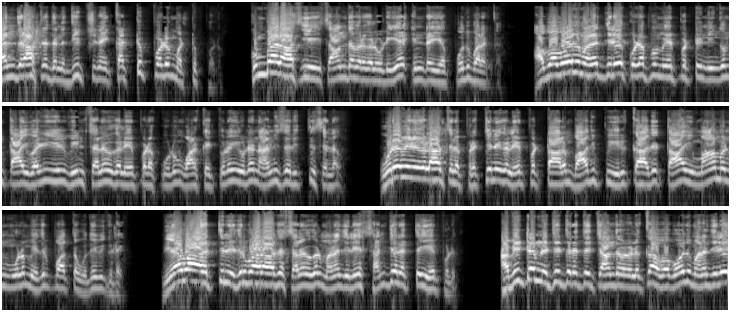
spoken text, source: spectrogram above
சந்திராஷ்ட தின தீட்சிணை கட்டுப்படும் மட்டுப்படும். கும்பராசியை சார்ந்தவர்களுடைய இன்றைய பொது பலன்கள். அவ்வப்போது மனத்திலே குழப்பம் ஏற்பட்டு நீங்கும் தாய் வழியில் வீண் செலவுகள் ஏற்படக்கூடும். வாழ்க்கை துணையுடன் அனுசரித்து செல்ல உறவினர்களால் சில பிரச்சனைகள் ஏற்பட்டாலும் பாதிப்பு இருக்காது. தாய் மாமன் மூலம் எதிர்பார்த்த உதவி கிடைக்கும். வியாபாரத்தில் எதிர்பாராத செலவுகள் மனதிலே சஞ்சலத்தை ஏற்படுத்தும். அவிட்டம் நட்சத்திரத்தை சார்ந்தவர்களுக்கு அவ்வப்போது மனதிலே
